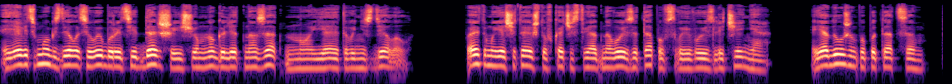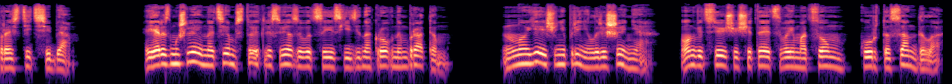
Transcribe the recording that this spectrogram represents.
Я ведь мог сделать выбор идти дальше еще много лет назад, но я этого не сделал. Поэтому я считаю, что в качестве одного из этапов своего излечения я должен попытаться простить себя. Я размышляю над тем, стоит ли связываться и с единокровным братом. Но я еще не принял решения. Он ведь все еще считает своим отцом Курта Сандела,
